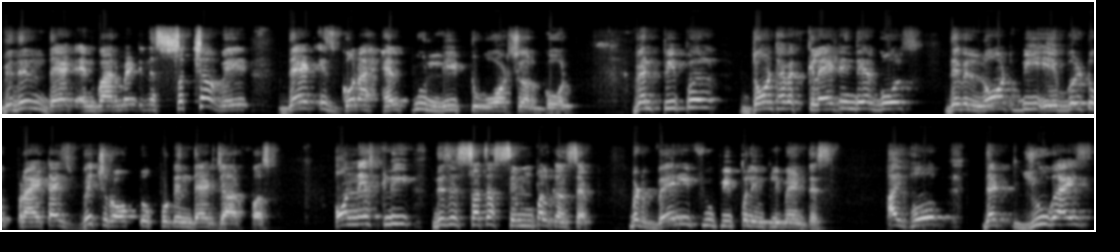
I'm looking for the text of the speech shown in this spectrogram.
within that environment in a such a way that is gonna help you lead towards your goal. When people don't have a clarity in their goals, they will not be able to prioritize which rock to put in that jar first. Honestly, this is such a simple concept, but very few people implement this. I hope that you guys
